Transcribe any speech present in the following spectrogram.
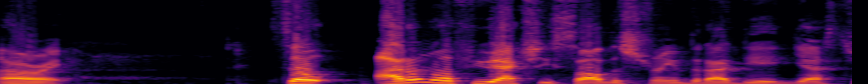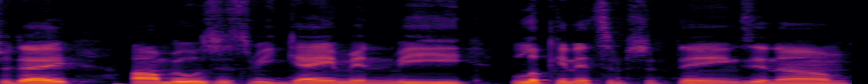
All right. So I don't know if you actually saw the stream that I did yesterday. Um, it was just me gaming, me looking at some some things, and um,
